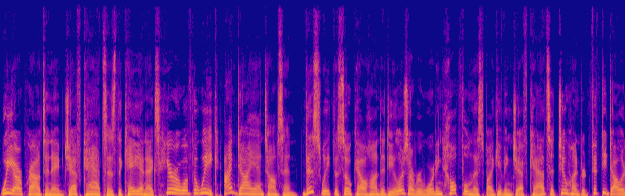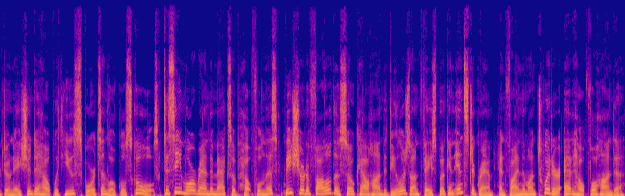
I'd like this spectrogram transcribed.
We are proud to name Jeff Katz as the KNX Hero of the Week. I'm Diane Thompson. This week, the SoCal Honda dealers are rewarding helpfulness by giving Jeff Katz a $250 donation to help with youth sports in local schools. To see more random acts of helpfulness, be sure to follow the SoCal Honda dealers on Facebook and Instagram and find them on Twitter at Helpful Honda.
